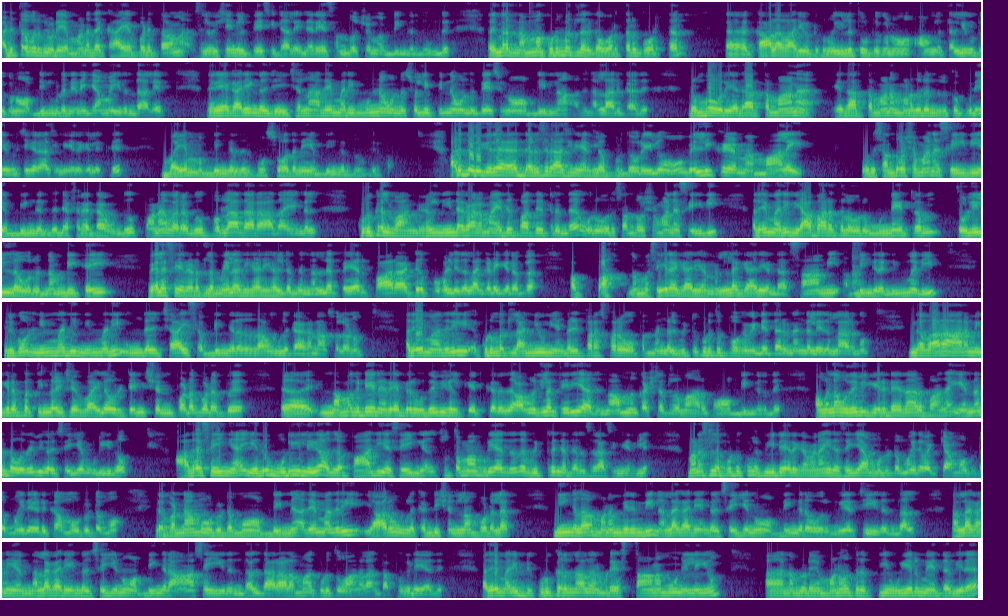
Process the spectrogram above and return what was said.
அடுத்தவர்களுடைய மனதை காயப்படுத்தாம சில விஷயங்கள் பேசிட்டாலே நிறைய சந்தோஷம் அப்படிங்கிறது உண்டு. அதே மாதிரி நம்ம குடும்பத்துல இருக்க ஒருத்தருக்கு ஒருத்தர் காலை வாரி விட்டுக்கணும் இழுத்து விட்டுக்கணும் அவங்கள தள்ளி விட்டுக்கணும் அப்படின்னு மட்டும் நினைக்காம இருந்தாலே நிறைய காரியங்கள் ஜெயிச்சிடலாம். அதே மாதிரி முன்ன ஒன்று சொல்லி பின்ன ஒன்று பேசணும் அப்படின்னா அது நல்லா இருக்காது. ரொம்ப ஒரு யதார்த்தமான யதார்த்தமான மனதுடன் இருக்கக்கூடிய விருச்சிகராசி நேர்களுக்கு பயம் அப்படிங்கிறது இருக்கும் சோதனை அப்படிங்கிறதும் இருக்கும். அடுத்து இருக்கிற தனுசு ராசி நேர்களை பொறுத்தவரையிலும் வெள்ளிக்கிழமை மாலை ஒரு சந்தோஷமான செய்தி அப்படிங்கிறது டெஃபினட்டாக வந்து பண வரவு பொருளாதார ஆதாயங்கள் குழுக்கள் வாங்குகள் நீண்ட காலமாக எதிர்பார்த்துட்டு இருந்த ஒரு ஒரு சந்தோஷமான செய்தி. அதே மாதிரி வியாபாரத்தில் ஒரு முன்னேற்றம் தொழிலில் ஒரு நம்பிக்கை வேலை செய்கிற இடத்துல மேலதிகாரிகள்ட்ட இருந்து நல்ல பெயர் பாராட்டு புகழ் இதெல்லாம் கிடைக்கிறப்ப அப்பா நம்ம செய்கிற காரியம் நல்ல காரியம்டா சாமி அப்படிங்கிற நிம்மதி இருக்கும். நிம்மதி நிம்மதி உங்கள் சாய்ஸ் அப்படிங்கிறது தான் உங்களுக்காக நான் சொல்லணும். அதே மாதிரி குடும்பத்தில் அந்யூன்யங்கள் பரஸ்பர ஒப்பந்தங்கள் விட்டு கொடுத்து போக வேண்டிய தருணங்கள் இதெல்லாம் இருக்கும். இந்த வாரம் ஆரம்பிக்கிறப்ப திங்கள் செவ்வாயில ஒரு டென்ஷன் படபடப்பு நம்மகிட்டே நம்மகிட்டயே நிறைய பேர் உதவிகள் கேட்கறது. அவங்களுக்குலாம் தெரியாது. நாமளும் கஷ்டத்துல தான் இருக்கோம் அப்படிங்கிறது. அவங்கெல்லாம் உதவி கேட்டுட்டே தான் இருப்பாங்க. எந்தெந்த உதவிகள் செய்ய முடியுதோ அதை செய்யுங்க. எது முடியலையோ அதில் பாதியை செய்யுங்க. சுத்தமாக முடியாததை விட்டுருங்க தனுசு ராசினியர்களே மனசில் போட்டு குழப்பிக்கிட்டே இருக்க வேணாம். இதை செய்யாமல் விட்டுட்டோமோ இதை வைக்காம விட்டுட்டோமோ இதை எடுக்காமல் விட்டுட்டோமோ இதை பண்ணாமல் விட்டுட்டோமோ அப்படின்னு அதே மாதிரி யாரும் உங்களை கண்டிஷன்லாம் போடலை. நீங்களா மனம் விரும்பி நல்ல காரியங்கள் செய்யணும் அப்படிங்கிற ஒரு முயற்சி இருந்தால் நல்ல காரியம் நல்ல காரியங்கள் செய்யணும் அப்படிங்கிற ஆசை இருந்தால் தாராளமாக கொடுத்து வாங்கலாம் தப்பு கிடையாது. அதே மாதிரி இப்படி கொடுக்கறதுனால நம்முடைய ஸ்தானமும் நிலையும் நம்மளுடைய மனோ திருப்தியும் உயருமே தவிர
